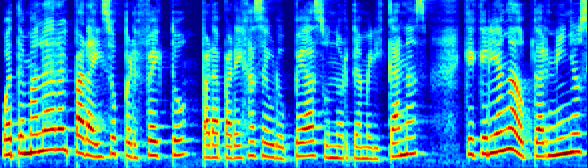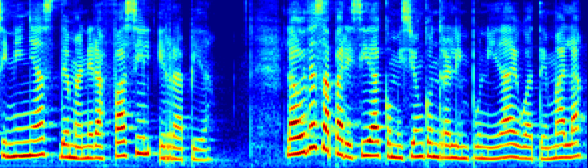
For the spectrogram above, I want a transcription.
Guatemala era el paraíso perfecto para parejas europeas o norteamericanas que querían adoptar niños y niñas de manera fácil y rápida. La hoy desaparecida Comisión contra la Impunidad de Guatemala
